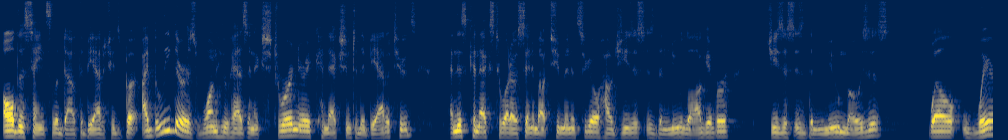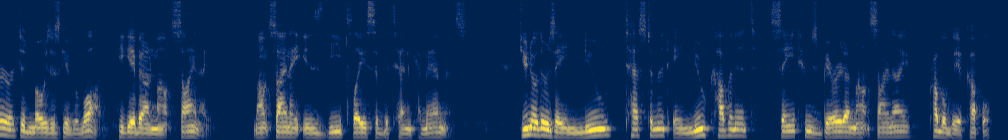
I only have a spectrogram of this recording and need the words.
All the saints lived out the Beatitudes, but I believe there is one who has an extraordinary connection to the Beatitudes, and this connects to what I was saying about two minutes ago how Jesus is the new lawgiver, Jesus is the new Moses. Well, where did Moses give the law? He gave it on Mount Sinai. Mount Sinai is the place of the Ten Commandments. Do you know there's a New Testament, a New Covenant saint who's buried on Mount Sinai? Probably a couple.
